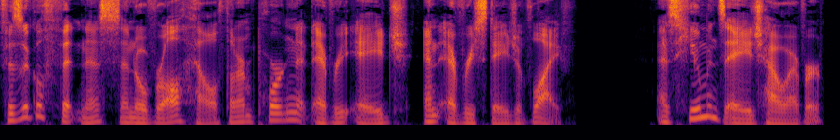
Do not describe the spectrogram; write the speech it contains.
Physical fitness and overall health are important at every age and every stage of life. As humans age, however,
